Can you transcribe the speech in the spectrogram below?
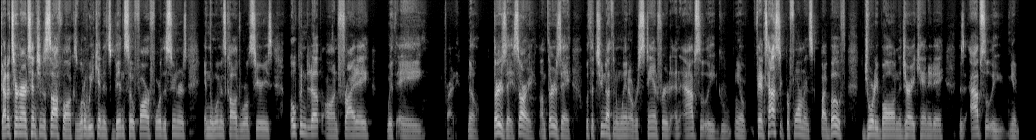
got to turn our attention to softball because what a weekend it's been so far for the Sooners in the Women's College World Series. Opened it up on Friday with a Friday, no Thursday, sorry, on Thursday with a 2 nothing win over Stanford. An absolutely, you know, fantastic performance by both Jordy Bahl and NiJaree Canady. Is absolutely, you know,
